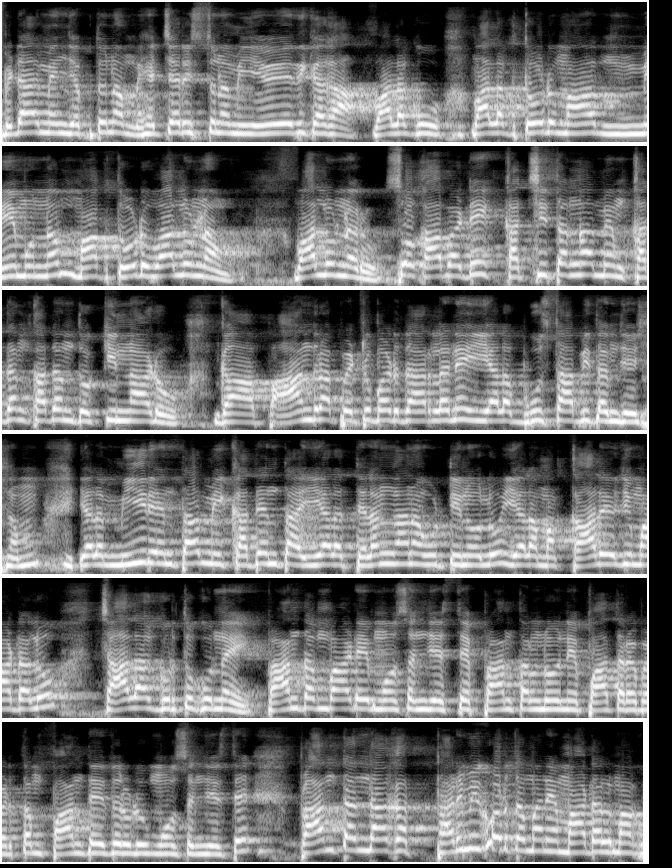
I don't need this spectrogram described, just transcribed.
బిడ్డ మేము చెప్తున్నాం హెచ్చరిస్తున్నాం ఈ వేదికగా. వాళ్ళకు వాళ్ళకు తోడు మా మేమున్నాం మాకు తోడు వాళ్ళు ఉన్నాం వాళ్ళు ఉన్నారు సో కాబట్టి ఖచ్చితంగా మేము కథం కథం తొక్కినాడు గా ఆంధ్ర పెట్టుబడిదారులనే ఇవాళ భూస్థాపితం చేసినాం. ఇవాళ మీరెంత మీ కథ ఎంత ఇవాళ తెలంగాణ పుట్టినోళ్ళు ఇవాళ మా కాలేజీ మాటలు చాలా గుర్తుకున్నాయి. ప్రాంతం వాడే మోసం చేస్తే ప్రాంతంలోనే పాత్ర పెడతాం. ప్రాంతేతరుడు మోసం చేస్తే ప్రాంతం దాకా తరిమి కొడతామనే మాటలు మాకు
